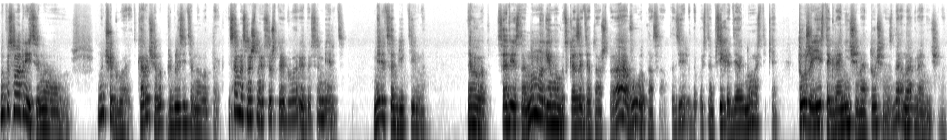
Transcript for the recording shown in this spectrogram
Ну, посмотрите, ну, ну, что говорить. Короче, вот приблизительно вот так. И самое смешное, все, что я говорю, это все мерится. Мерится объективно. Вот. Соответственно, ну, многие могут сказать о том, что, а, вот, на самом деле, допустим, в психодиагностике тоже есть ограниченная точность. Да, она ограничена.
